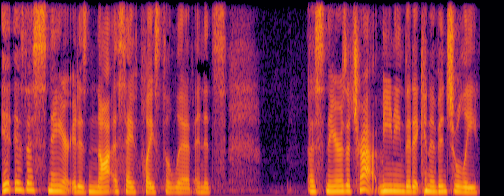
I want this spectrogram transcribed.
it is a snare. It is not a safe place to live. And it's a snare is a trap, meaning that it can eventually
